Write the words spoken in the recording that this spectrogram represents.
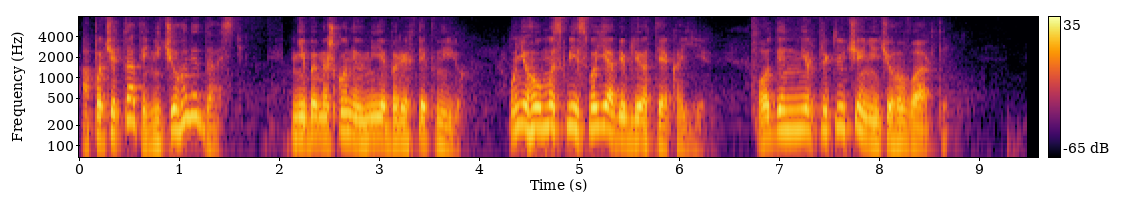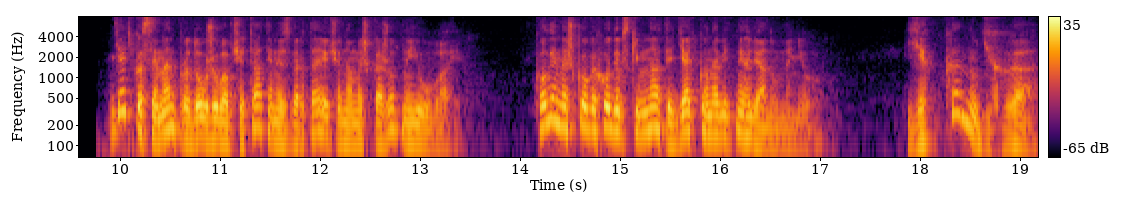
а почитати нічого не дасть. Ніби Мешко не вміє берегти книг. У нього в Москві своя бібліотека є. Один мір приключень чого вартий. Дядько Семен продовжував читати, не звертаючи на Мешка жодної уваги. Коли Мешко виходив з кімнати, дядько навіть не глянув на нього. Яка нудьга!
